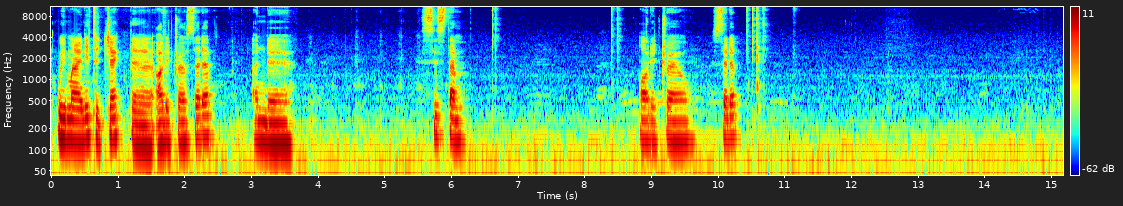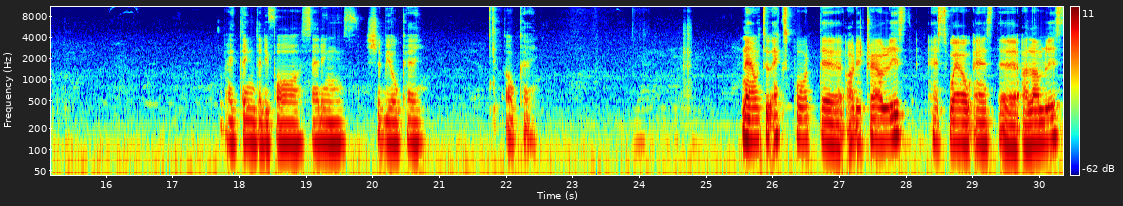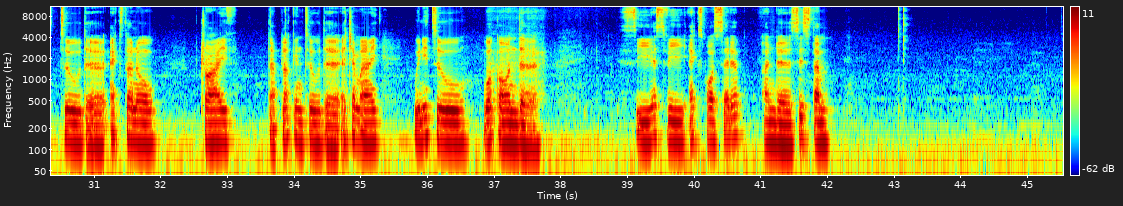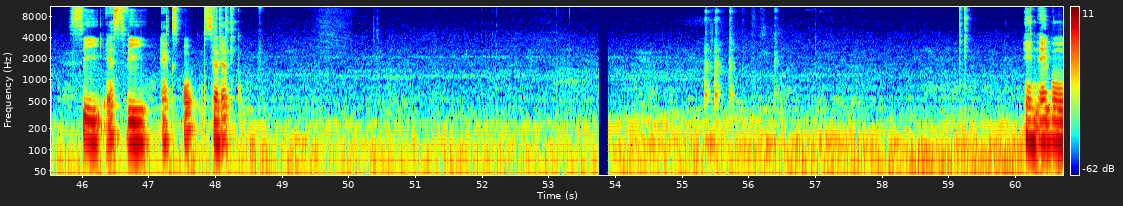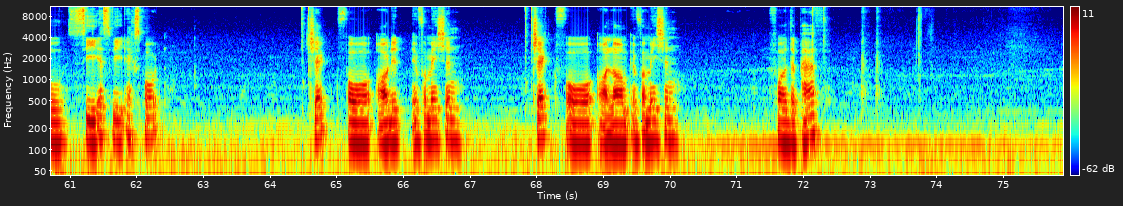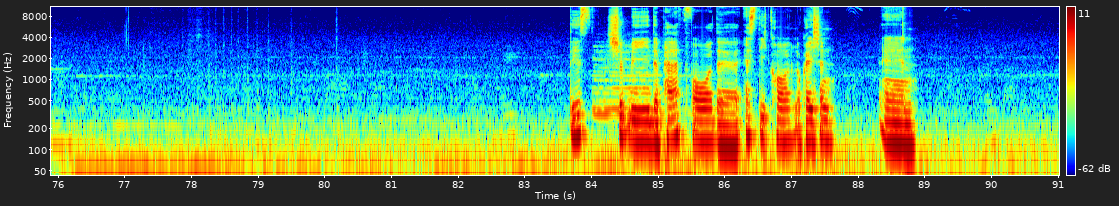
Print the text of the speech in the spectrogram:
We might need to check the audit trail setup under system audit trail setup. I think the default settings should be okay. Okay. Now to export the audit trail list as well as the alarm list to the external drive that plug into the HMI we need to work on the CSV export setup under system CSV export setup. Enable CSV export, check for audit information, check for alarm information for the path. This should be the path for the SD card location and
